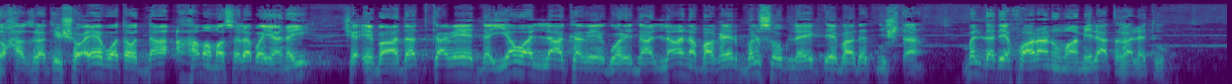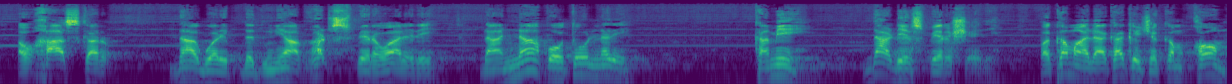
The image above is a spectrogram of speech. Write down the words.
نو حضرت شعیب ورته دا اهمه مسله بیانوي چې عبادت کوي د یو الله کوي ګورې د الله نه بغیر بل څوک لایق د عبادت نشته بل د دې خوارانو معاملات غلط او خاص کر دا ګورې د دنیا غټ سپیروالی دی دا ناپ او تول نه دی کمی دا ډیر سپیره شی دی په کم علاقه کې چې کم قوم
